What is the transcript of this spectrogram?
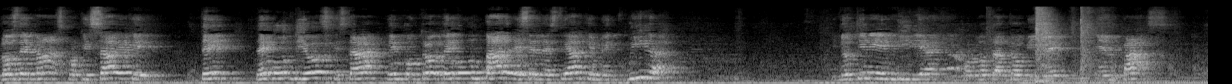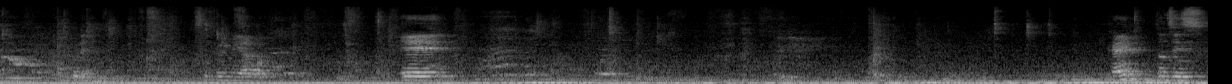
los demás, porque sabe que tengo un Dios que está en control, tengo un Padre celestial que me cuida. No tiene envidia y por lo tanto vive en paz. Entonces,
